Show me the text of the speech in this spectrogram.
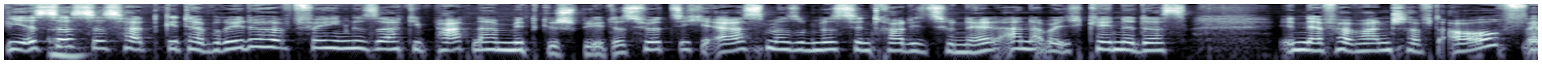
Wie ist das? Das hat Gitta Bredehöft vorhin gesagt, die Partner haben mitgespielt. Das hört sich erstmal so ein bisschen traditionell an, aber ich kenne das in der Verwandtschaft auch. Wenn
